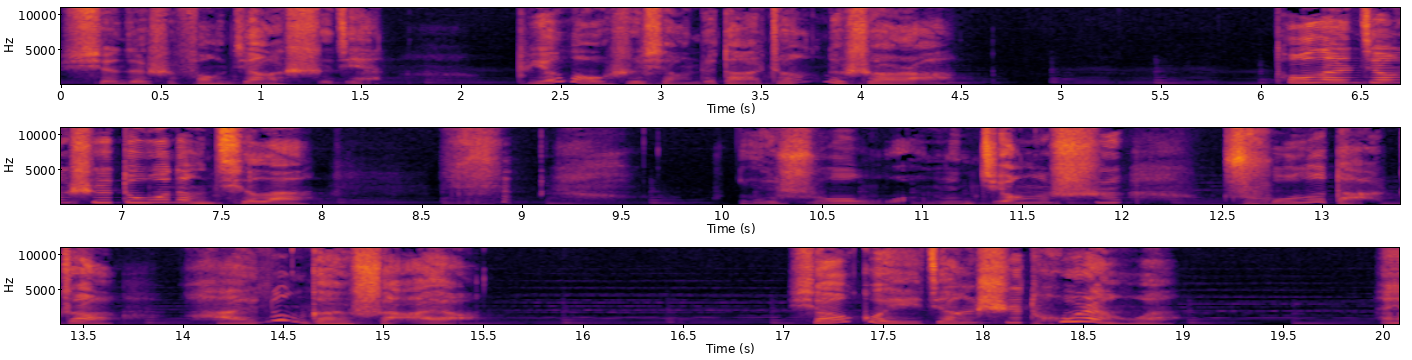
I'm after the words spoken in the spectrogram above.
现在是放假时间，别老是想着打仗的事儿啊！”投篮僵尸嘟囔起来：“哼，你说我们僵尸除了打仗还能干啥呀？”小鬼僵尸突然问：“哎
